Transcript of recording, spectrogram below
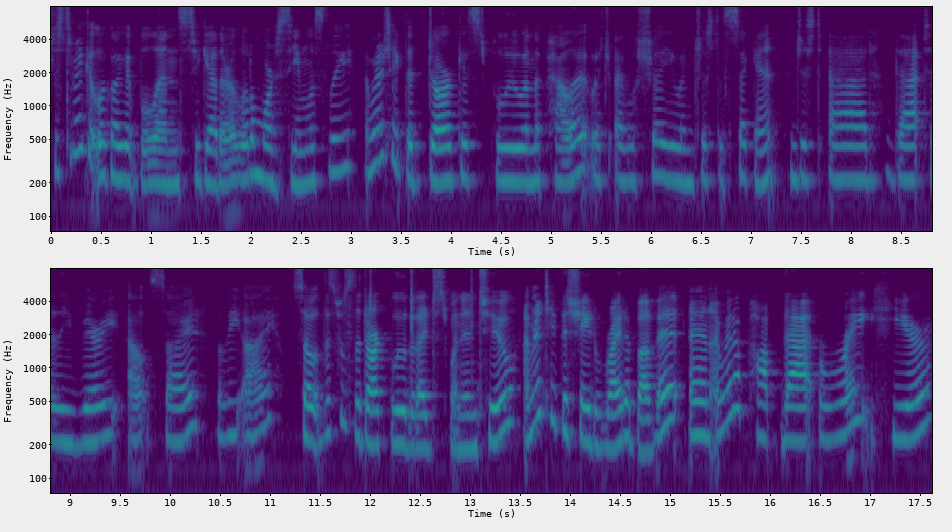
just to make it look like it blends together a little more seamlessly. I'm going to take the darkest blue in the palette, which I will show you in just a second, and just add that to the very outside of the eye. So this was the dark blue that I just went into. I'm going to take the shade right above it, and I'm going to pop that right here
